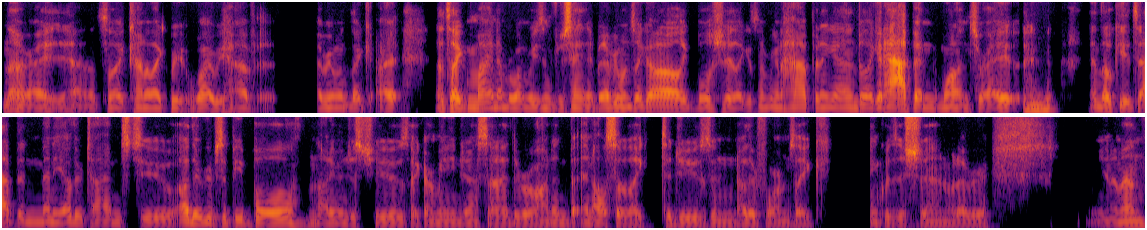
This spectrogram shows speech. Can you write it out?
No, right? Yeah, that's like kind of like we why we have it. Everyone like I that's like my number one reason for saying it. But everyone's like, oh, like bullshit, like it's never gonna happen again. But like it happened once, right? and Loki, it's happened many other times to other groups of people, not even just Jews, like Armenian genocide, the Rwandan, but and also like to Jews and other forms like Inquisition, whatever. You know, man,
